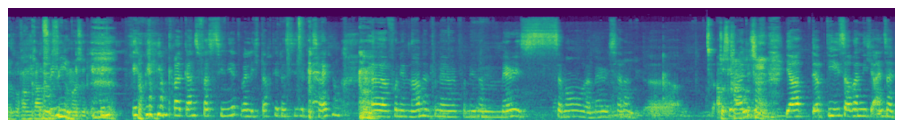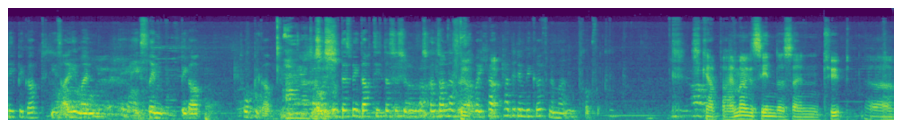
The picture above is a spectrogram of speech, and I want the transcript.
Ich habe auch. Also, Ich bin, ich bin gerade ganz fasziniert, weil ich dachte, dass diese Bezeichnung äh, von dem Namen von, der, von dieser Mary Savant oder Mary Savant äh, Das kann gut abgeleitet sein. ist. Ja, der- die ist aber nicht einseitig begabt. Die ist allgemein extrem begabt, hochbegabt. Ah, das und, ist- und deswegen dachte ich, dass es irgendwas ganz anderes ist, Ja, aber ich hab, ja. hatte den Begriff nicht mehr im Kopf. Okay. Ich habe einmal gesehen, dass ein Typ, äh,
